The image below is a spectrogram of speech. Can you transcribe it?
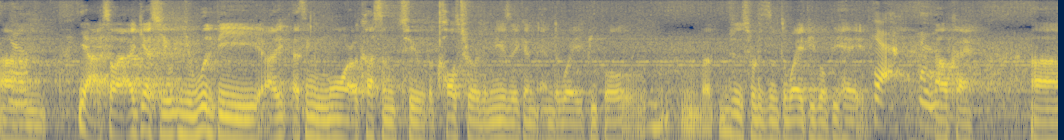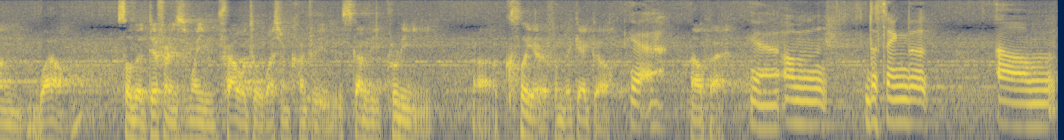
Um, yeah. yeah, so I guess you, you would be, I, I think, more accustomed to the culture, the music, and, and the way people, sort of the, the way people behave. Yeah, yeah. Okay. Um, wow. So the difference when you travel to a Western country, it's got to be pretty uh, clear from the get go. Yeah, Okay. yeah. Um, the thing that um,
